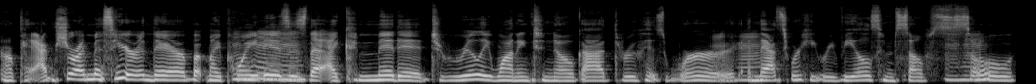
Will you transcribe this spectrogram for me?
okay, I'm sure I miss here and there, but my point mm-hmm. is is that I committed to really wanting to know God through his word, mm-hmm. and that's where he reveals himself mm-hmm. so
